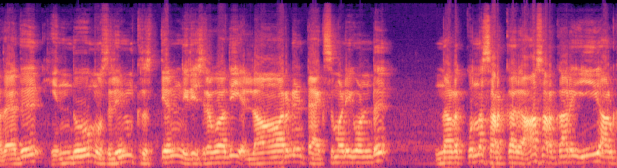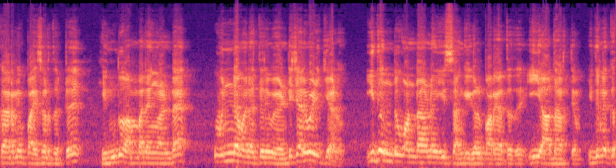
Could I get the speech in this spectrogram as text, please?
അതായത് ഹിന്ദു മുസ്ലിം ക്രിസ്ത്യൻ നിരീശ്വരവാദി എല്ലാവരുടെയും ടാക്സ് മണി കൊണ്ട് നടക്കുന്ന സർക്കാർ ആ സർക്കാർ ഈ ആൾക്കാരനെ പൈസ എടുത്തിട്ട് ഹിന്ദു അമ്പലങ്ങളുടെ ഉന്നമനത്തിന് വേണ്ടി ചെലവഴിക്കുകയാണ്. ഇതെന്തുകൊണ്ടാണ് ഈ സംഘികൾ പറയാത്തത്? ഈ യാഥാർത്ഥ്യം. ഇതിനൊക്കെ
